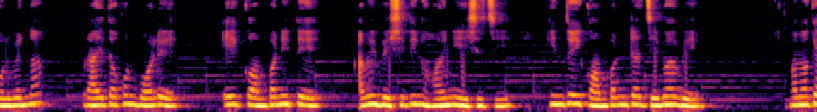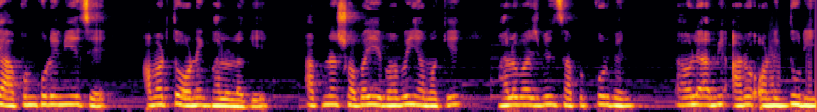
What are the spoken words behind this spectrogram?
বলবেন না? রায় তখন বলে, এই কোম্পানিতে আমি বেশি দিন হয়নি এসেছি, কিন্তু এই কোম্পানিটা যেভাবে আমাকে আপন করে নিয়েছে, আমার তো অনেক ভালো লাগে। আপনার সবাই এভাবেই আমাকে ভালোবাসবেন সাপোর্ট করবেন, তাহলে আমি আরও অনেক দূরই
